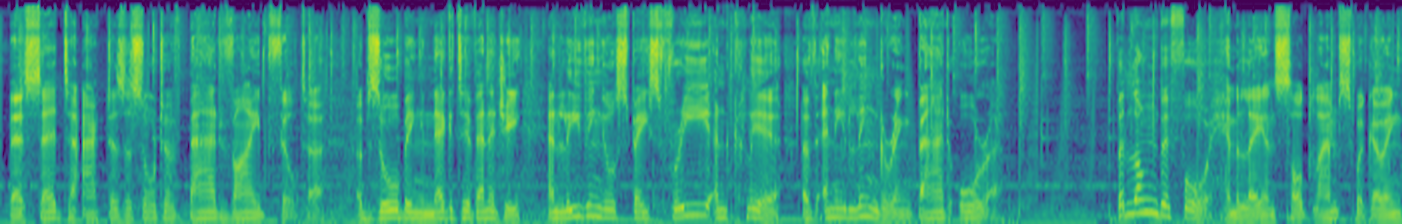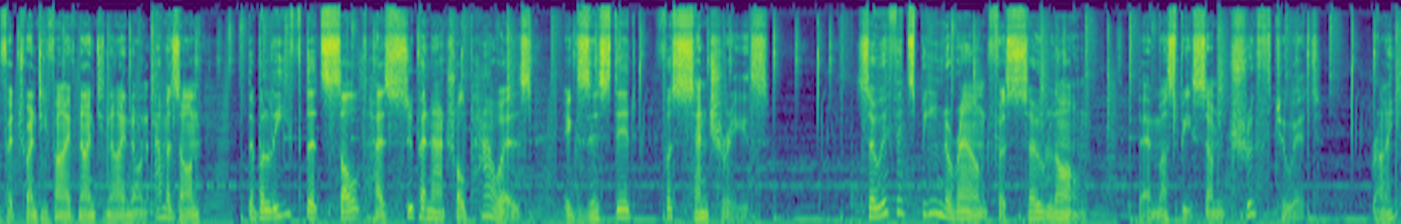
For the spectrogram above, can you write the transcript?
They're said to act as a sort of bad vibe filter, absorbing negative energy and leaving your space free and clear of any lingering bad aura. But long before Himalayan salt lamps were going for $25.99 on Amazon, the belief that salt has supernatural powers existed for centuries. So if it's been around for so long, there must be some truth to it, right?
